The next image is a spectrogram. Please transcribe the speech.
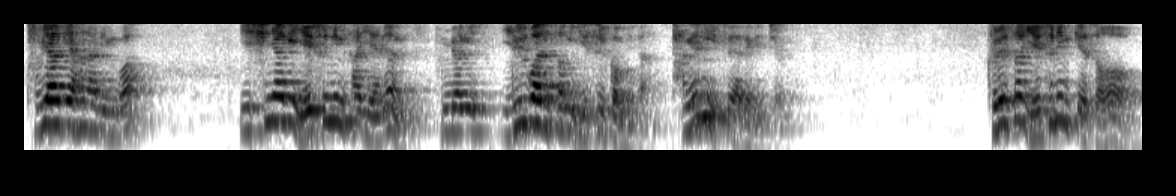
구약의 하나님과 이 신약의 예수님 사이에는 분명히 일관성이 있을 겁니다. 당연히 있어야 되겠죠. 그래서 예수님께서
